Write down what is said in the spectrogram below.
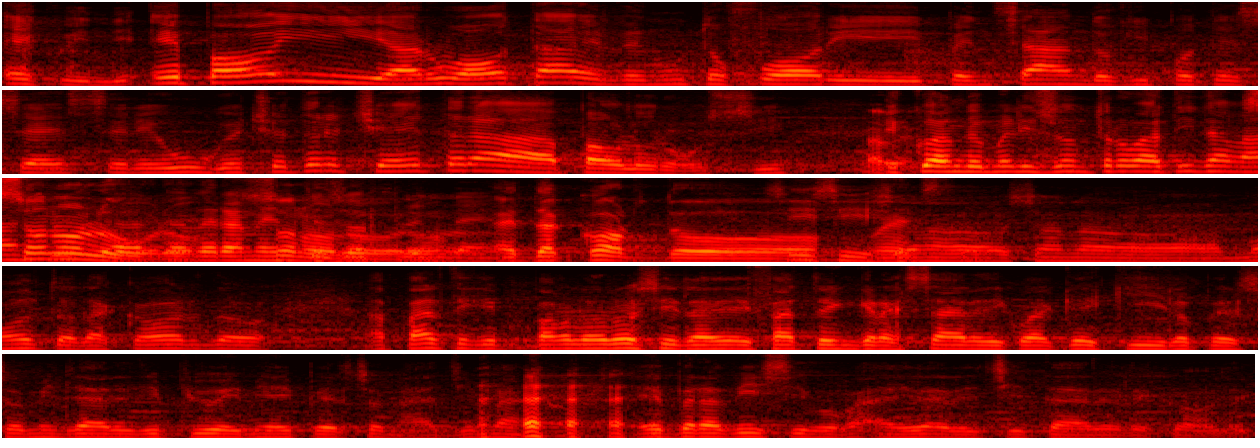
E, quindi, e poi a ruota è venuto fuori, pensando chi potesse essere Ugo, eccetera, eccetera, Paolo Rossi. Vabbè. E quando me li sono trovati davanti sono è loro, veramente sono loro. sorprendente. È d'accordo? Sì, sì, sono, sono molto d'accordo. A parte che Paolo Rossi l'avevi fatto ingrassare di qualche chilo per somigliare di più ai miei personaggi, ma è bravissimo a recitare le cose.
